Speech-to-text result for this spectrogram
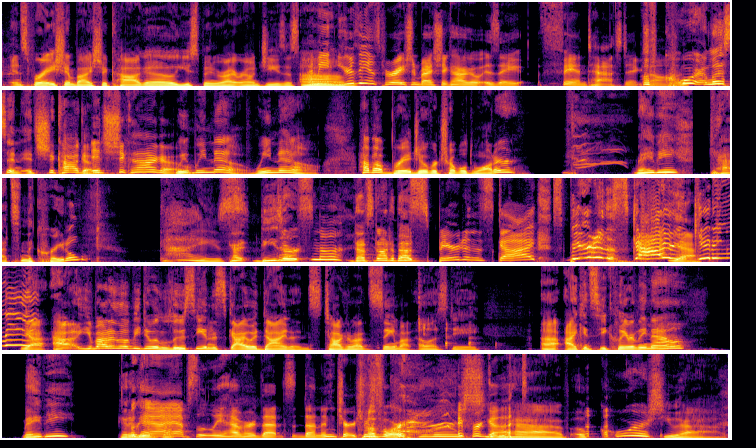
Inspiration by Chicago. You spin me right around Jesus. I mean, Um, "You're the Inspiration" by Chicago is a fantastic Of song. course. Listen, it's Chicago. It's Chicago. we we know. We know. How about Bridge over Troubled Water? Maybe Cats in the Cradle. guys, these that's are not That's not about. Spirit in the Sky. Spirit in the Sky? Are Yeah. you kidding me? Yeah, how, you might as well be doing Lucy in the Sky with Diamonds, talking about singing about LSD. Uh, I can see clearly now. Maybe. Gonna Okay, I absolutely have heard that done in church before. I You forgot. have. Of course you have.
